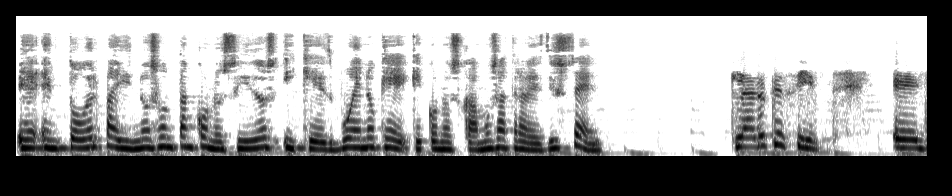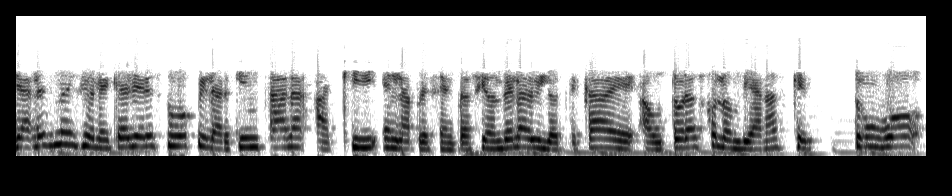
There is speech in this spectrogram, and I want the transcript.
en todo el país no son tan conocidos y que es bueno que conozcamos a través de usted. Claro que sí. Eh, ya les mencioné que ayer estuvo Pilar Quintana aquí en la presentación de la Biblioteca de Autoras Colombianas que tuvo,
